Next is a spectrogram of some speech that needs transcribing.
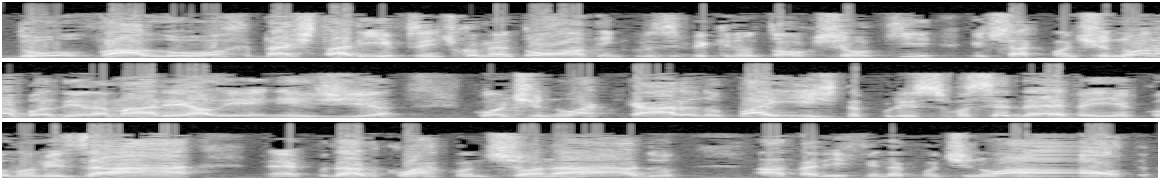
do valor das tarifas. A gente comentou ontem, inclusive aqui no Talk Show, que a gente tá, continua na bandeira amarela e a energia continua cara no país. Né? Por isso você deve aí economizar, né? cuidado com o ar-condicionado, a tarifa ainda continua alta.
